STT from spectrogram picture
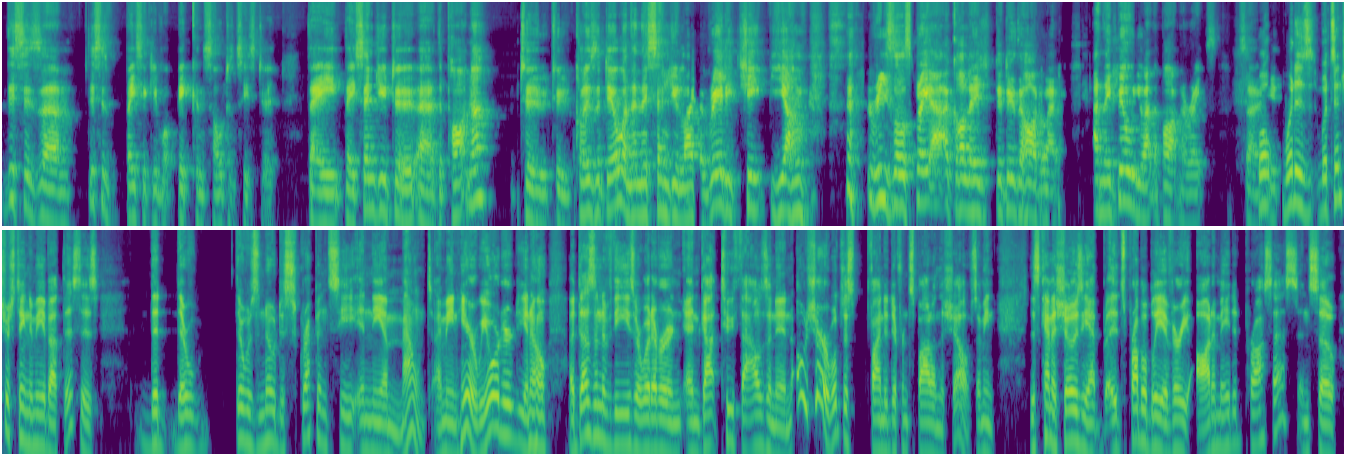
this is um, this is basically what big consultancies do. They they send you to uh, the partner to to close the deal, and then they send you like a really cheap young resource straight out of college to do the hard work and they bill you at the partner rates. So well, it, what is what's interesting to me about this is that there there was no discrepancy in the amount. I mean, here we ordered, you know, a dozen of these or whatever and, and got 2000 in. Oh, sure, we'll just find a different spot on the shelves. I mean, this kind of shows you it's probably a very automated process. And so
